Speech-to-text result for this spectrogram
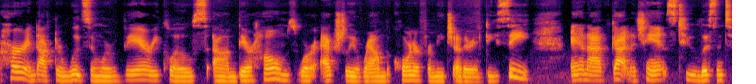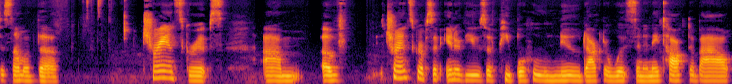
her and Dr. Woodson were very close. Um, their homes were actually around the corner from each other in DC. And I've gotten a chance to listen to some of the transcripts um, of transcripts of interviews of people who knew Dr. Woodson, and they talked about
